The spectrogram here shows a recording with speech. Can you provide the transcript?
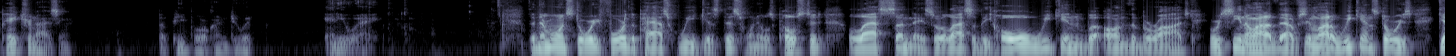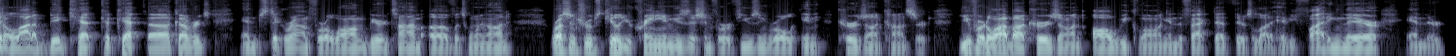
patronizing. But people are going to do it anyway. The number one story for the past week is this one. It was posted last Sunday, so it lasted the whole weekend on the barrage. We're seeing a lot of that. We're seeing a lot of weekend stories get a lot of big cat, cat uh, coverage and stick around for a long period of time of what's going on. Russian troops kill Ukrainian musician for refusing role in Kherson concert. You've heard a lot about Kherson all week long and the fact that there's a lot of heavy fighting there and they're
